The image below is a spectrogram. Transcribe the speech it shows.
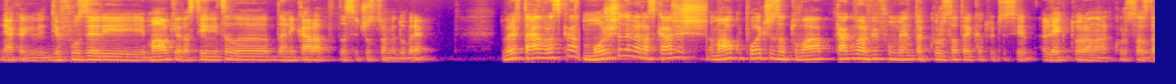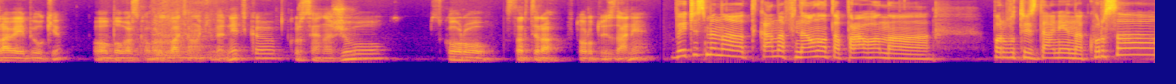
някакви дифузери и малки растеница да, да ни карат да се чувстваме добре. Добре, в тази връзка, можеш ли да ми разкажеш малко повече за това как върви в момента курсът, тъй като ти си лектора на курса Здраве и билки? Българска образователна кибернетика. Курсът е на живо. Скоро стартира второто издание. Вече сме на, така, на финалната права на първото издание на курса.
